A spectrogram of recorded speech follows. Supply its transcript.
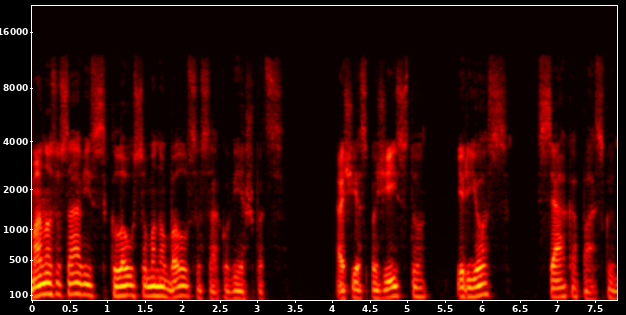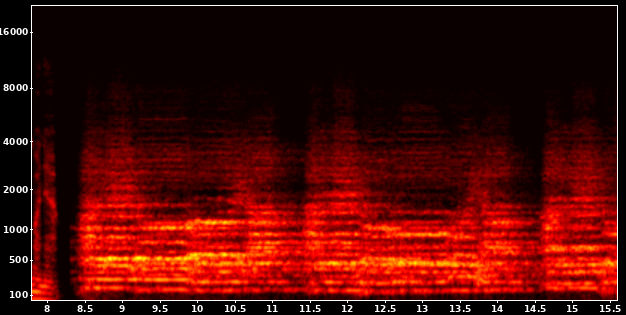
Mano susavys klauso mano balso, sako viešpats. Aš jas pažįstu ir jos seka paskui mane. Alleluja, alleluja, alleluja.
